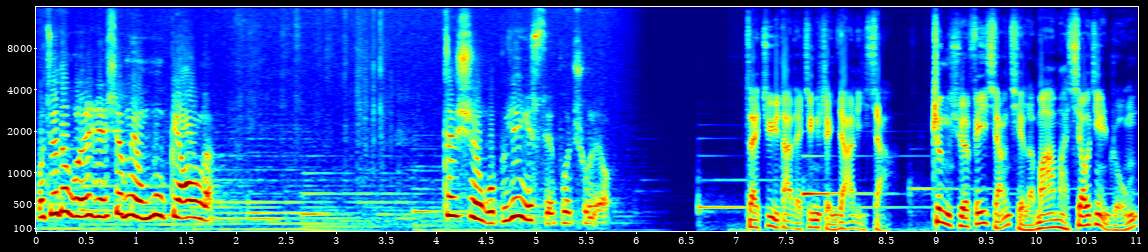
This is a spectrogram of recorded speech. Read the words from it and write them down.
我觉得我的人生没有目标了，但是我不愿意随波逐流。在巨大的精神压力下，郑雪飞想起了妈妈肖建荣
